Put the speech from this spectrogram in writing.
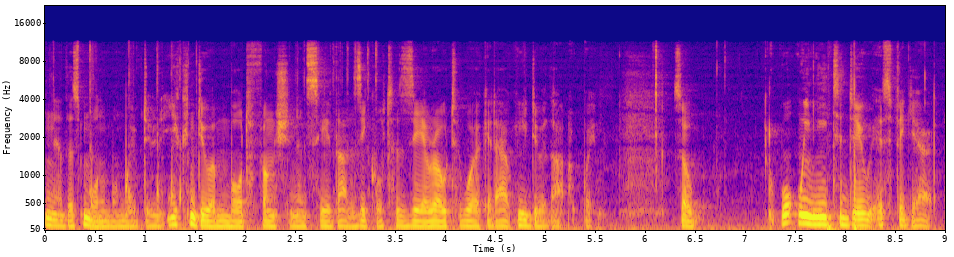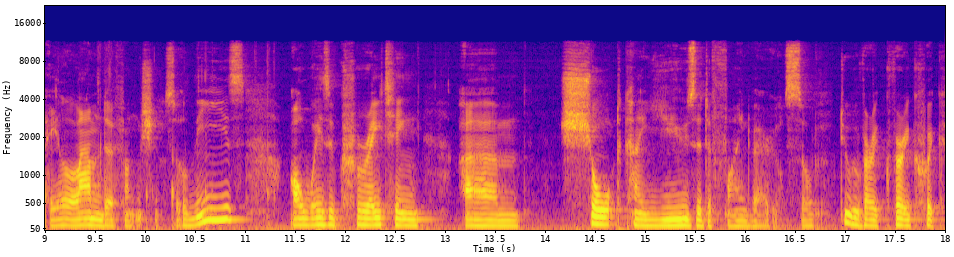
you know, there's more than one way of doing it. You can do a mod function and see if that is equal to zero to work it out. You do it that way. So what we need to do is figure out a lambda function. So these are ways of creating um, short kind of user-defined variables. So do a very, very quick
